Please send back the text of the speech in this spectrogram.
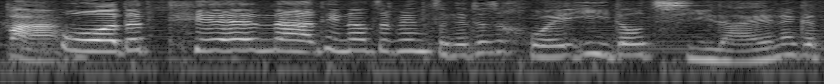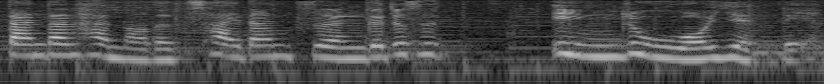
棒。我的天哪，听到这边整个就是回忆都起来，那个丹丹汉堡的菜单整个就是映入我眼帘，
